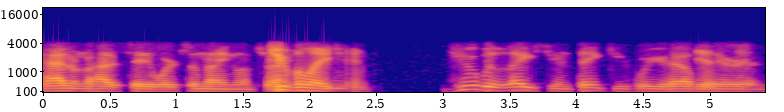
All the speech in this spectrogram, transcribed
I don't know how to say the word, so I'm not even going to try. Jubilation. Jubilation. Thank you for your help yes. there. And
